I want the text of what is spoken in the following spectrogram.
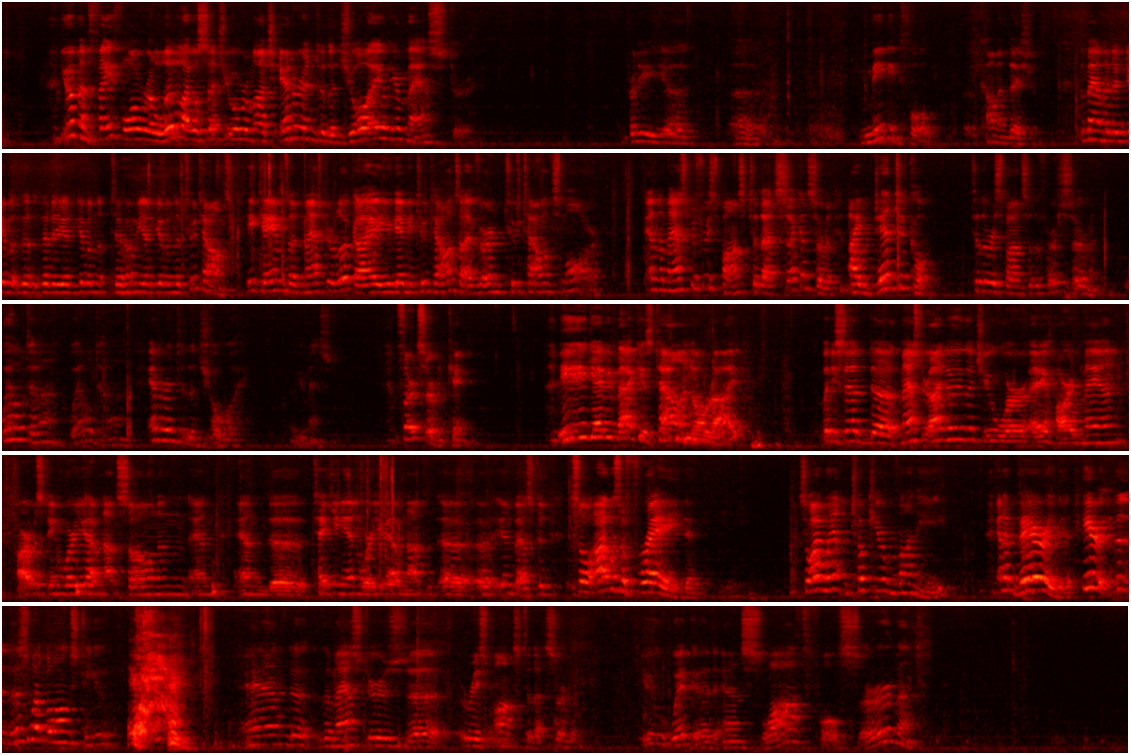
You have been faithful over a little, I will set you over much. Enter into the joy of your master. Pretty uh, uh, meaningful commendation. The man that had given that, he had given to whom he had given the two talents, he came and said, "Master, look, I you gave me two talents. I've earned two talents more." And the master's response to that second servant, identical to the response of the first servant. Well done, well done. Enter into the joy of your master. Third servant came. He gave him back his talent, all right. But he said, uh, Master, I knew that you were a hard man, harvesting where you have not sown and, and, and uh, taking in where you have not uh, uh invested. So I was afraid. So I went and took your money and I buried it. Here, this is what belongs to you. and uh, the master's uh, response to that servant, you wicked and slothful servant.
